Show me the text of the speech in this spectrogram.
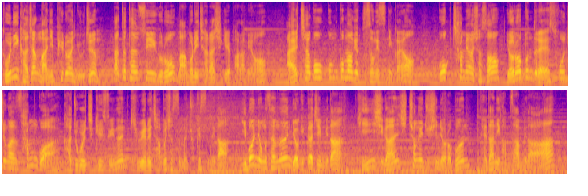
돈이 가장 많이 필요한 요즘 따뜻한 수익으로 마무리 잘 하시길 바라며 알차고 꼼꼼하게 구성했으니까요. 꼭 참여하셔서 여러분들의 소중한 삶과 가족을 지킬 수 있는 기회를 잡으셨으면 좋겠습니다. 이번 영상은 여기까지입니다. 긴 시간 시청해주신 여러분 대단히 감사합니다.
